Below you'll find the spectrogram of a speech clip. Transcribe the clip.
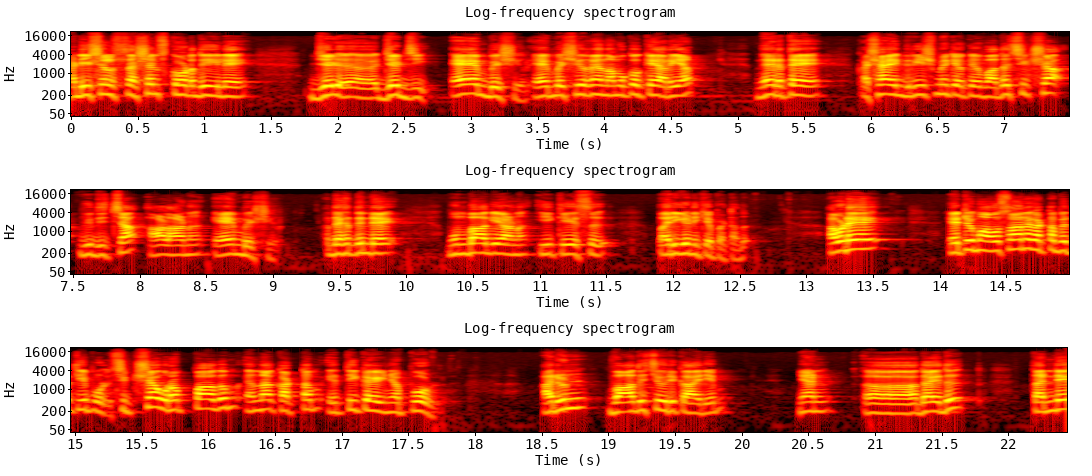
അഡീഷണൽ സെഷൻസ് കോടതിയിലെ judge A M Basheer. A M ബഷീറിനെ നമുക്കൊക്കെ അറിയാം. നേരത്തെ കഷായം ഗ്രീഷ്മയ്ക്കൊക്കെ വധശിക്ഷ വിധിച്ച ആളാണ് എ എം ബഷീർ. അദ്ദേഹത്തിന്റെ മുമ്പാകെയാണ് ഈ കേസ് പരിഗണിക്കപ്പെട്ടത്. അവിടെ ഏറ്റവും അവസാന ഘട്ടം എത്തിയപ്പോൾ ശിക്ഷ ഉറപ്പാകും എന്ന ഘട്ടം എത്തിക്കഴിഞ്ഞപ്പോൾ അരുൺ വാദിച്ച ഒരു കാര്യം ഞാൻ അതായത് തന്റെ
